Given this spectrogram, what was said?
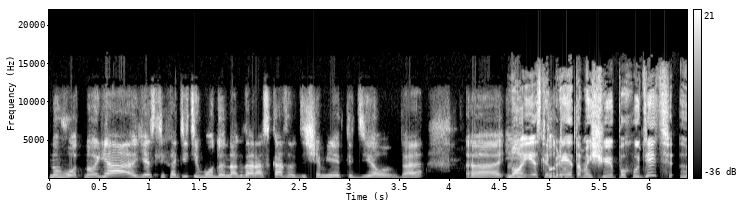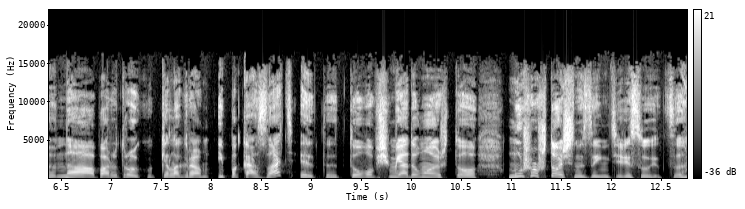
ну вот, но я, если хотите, буду иногда рассказывать, зачем я это делаю, да. Ну а если тут... при этом еще и похудеть на пару-тройку килограмм и показать это, то, в общем, я думаю, что муж уж точно заинтересуется.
